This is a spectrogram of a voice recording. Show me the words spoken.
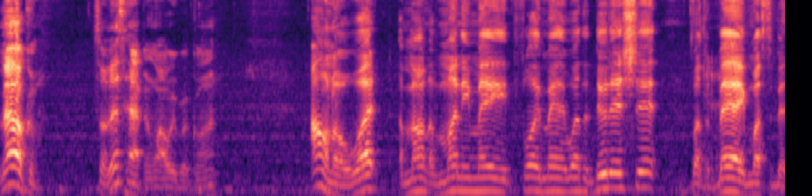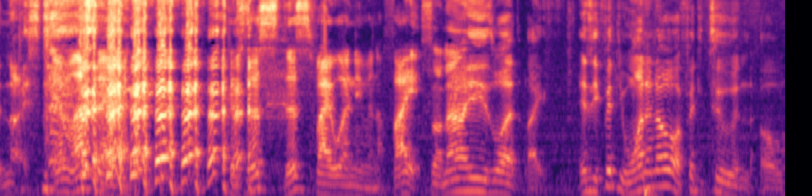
Malcolm. So this happened while we were gone. I don't know what amount of money made Floyd Mayweather do this shit, but the bag must have been nice. It must have. Because this this fight wasn't even a fight. so now he's what like is he 51 and 0 or 52 and 0?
